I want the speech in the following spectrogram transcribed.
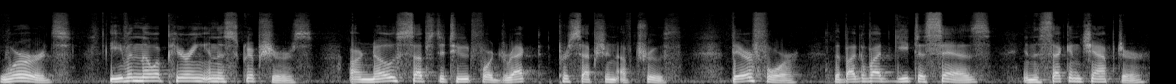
Words, even though appearing in the scriptures, are no substitute for direct perception of truth. Therefore, the Bhagavad Gita says in the second chapter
